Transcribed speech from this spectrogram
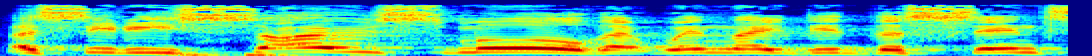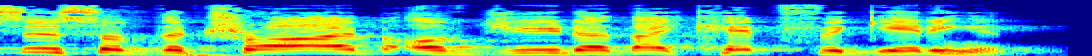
A city so small that when they did the census of the tribe of Judah, they kept forgetting it.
